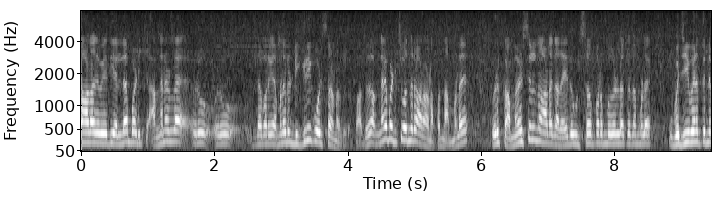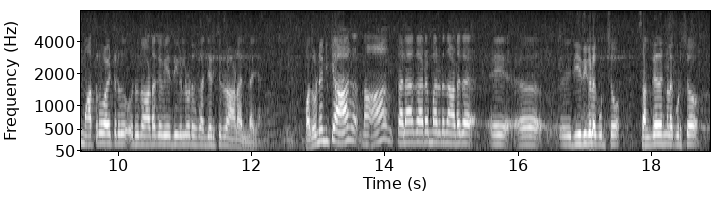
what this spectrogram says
നാടകവേദി എല്ലാം പഠിച്ച് അങ്ങനെയുള്ള ഒരു ഒരു എന്താ പറയുക നമ്മളൊരു ഡിഗ്രി കോഴ്സാണത് അപ്പോൾ അത് അങ്ങനെ പഠിച്ചു വന്ന ഒരാളാണ് അപ്പം നമ്മൾ ഒരു കമേഴ്ഷ്യൽ നാടകം അതായത് ഉത്സവപ്പറമ്പുകളിലൊക്കെ നമ്മൾ ഉപജീവനത്തിന് മാത്രമായിട്ട് ഒരു നാടകവേദികളിലൂടെ സഞ്ചരിച്ച ഒരാളല്ല ഞാൻ. അപ്പം അതുകൊണ്ട് എനിക്ക് ആ ആ കലാകാരന്മാരുടെ നാടക രീതികളെക്കുറിച്ചോ സങ്കേതങ്ങളെക്കുറിച്ചോ ഏ,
